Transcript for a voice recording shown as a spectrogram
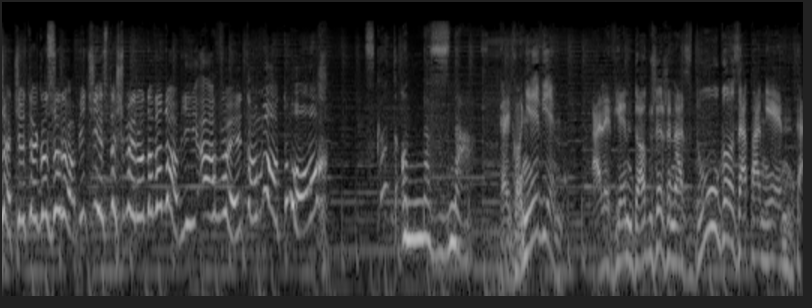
Możecie tego zrobić! Jesteśmy rodowodowi, a wy to motłoch! Skąd on nas zna? Tego nie wiem, ale wiem dobrze, że nas długo zapamięta.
